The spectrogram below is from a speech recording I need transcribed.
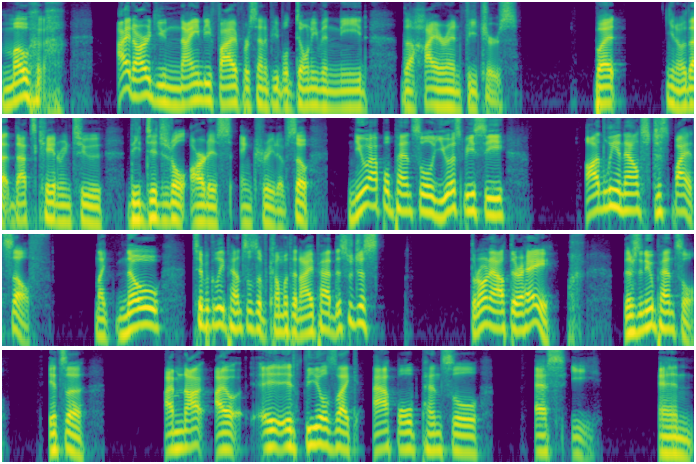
Mo I'd argue 95% of people don't even need the higher end features. But, you know, that that's catering to the digital artists and creative. So, new Apple Pencil USB-C oddly announced just by itself. Like no typically pencils have come with an iPad. This was just thrown out there, hey, there's a new pencil. It's a I'm not I it feels like Apple Pencil SE. And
